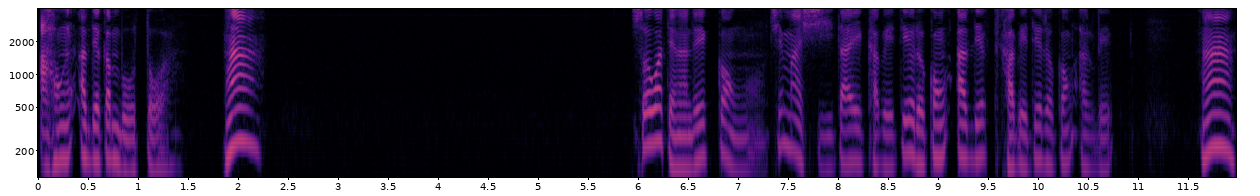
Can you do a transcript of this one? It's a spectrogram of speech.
阿峰压力敢无大？啊？所以我定定咧讲哦，即卖时代卡袂对，就讲压力；卡袂对，就讲压力。啊？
